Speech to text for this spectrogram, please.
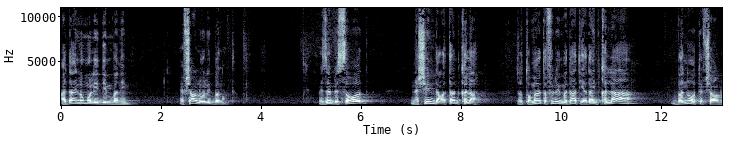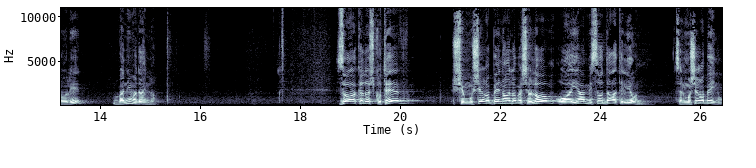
עדיין לא מולידים בנים. אפשר להוליד בנות. וזה בסוד נשים דעתן קלה. זאת אומרת, אפילו אם הדעת היא עדיין קלה, בנות אפשר להוליד, בנים עדיין לא. זוהר הקדוש כותב שמשה רבנו עליו השלום הוא היה מסוד דעת עליון אצל משה רבנו.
